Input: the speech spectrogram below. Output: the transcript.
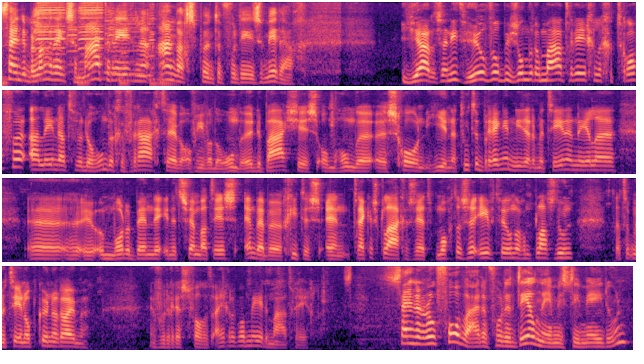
zijn de belangrijkste maatregelen en aandachtspunten voor deze middag? Ja, er zijn niet heel veel bijzondere maatregelen getroffen. Alleen dat we de honden gevraagd hebben, of in ieder geval de honden, de baasjes, om honden uh, schoon hier naartoe te brengen. Niet dat er meteen een hele uh, een modderbende in het zwembad is. En we hebben gieters en trekkers klaargezet. Mochten ze eventueel nog een plas doen, dat we het meteen op kunnen ruimen. En voor de rest valt het eigenlijk wel meer de maatregelen. Zijn er ook voorwaarden voor de deelnemers die meedoen?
